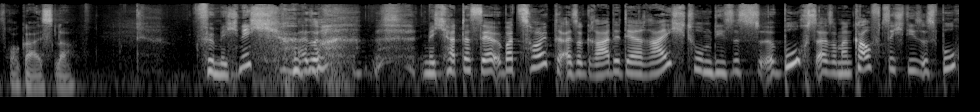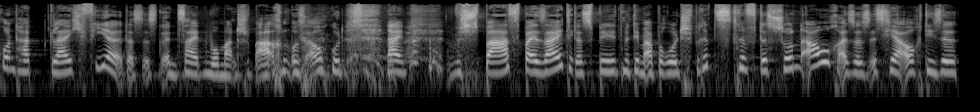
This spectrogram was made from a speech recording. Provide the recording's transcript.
Frau Geißler? Für mich nicht. Also mich hat das sehr überzeugt. Also gerade der Reichtum dieses äh, Buchs. Also man kauft sich dieses Buch und hat gleich vier. Das ist in Zeiten, wo man sparen muss, auch gut. Nein, Spaß beiseite. Das Bild mit dem Aperol Spritz trifft es schon auch. Also es ist ja auch diese,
